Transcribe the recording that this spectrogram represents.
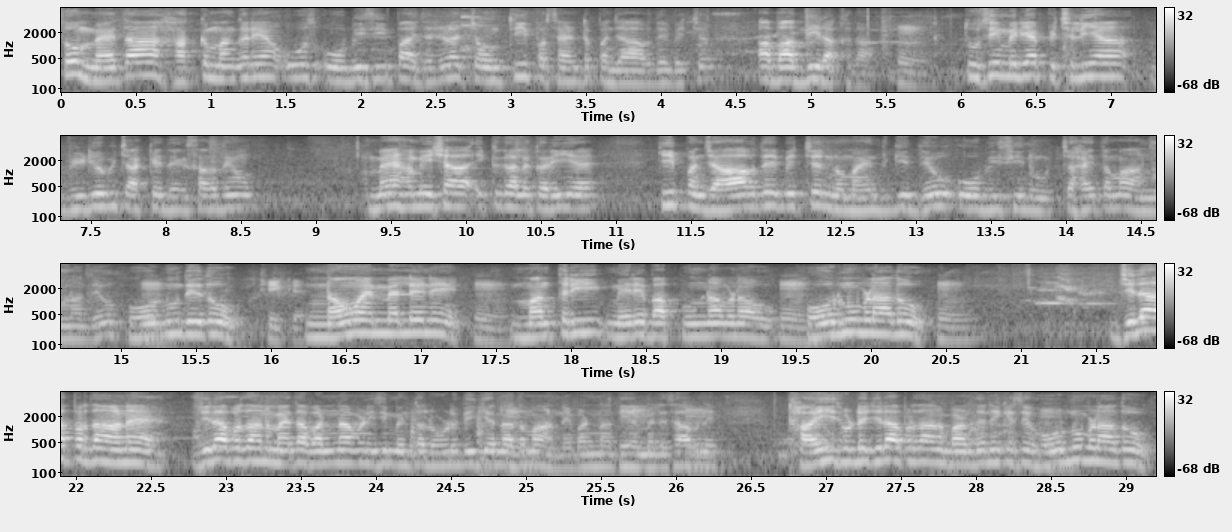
ਸੋ ਮੈਂ ਤਾਂ ਹੱਕ ਮੰਗ ਰਿਹਾ ਉਸ OBC ਭਾਈਚਾਰਾ ਜਿਹੜਾ 34% ਪੰਜਾਬ ਦੇ ਵਿੱਚ ਆਬਾਦੀ ਰੱਖਦਾ। ਤੁਸੀਂ ਮੇਰੀਆਂ ਪਿਛਲੀਆਂ ਵੀਡੀਓ ਵੀ ਚੱਕ ਕੇ ਦੇਖ ਸਕਦੇ ਹੋ। ਮੈਂ ਹਮੇਸ਼ਾ ਇੱਕ ਗੱਲ ਕਰੀ ਹੈ ਕਿ ਪੰਜਾਬ ਦੇ ਵਿੱਚ ਨੁਮਾਇੰਦਗੀ ਦਿਓ OBC ਨੂੰ ਚਾਹੇ ਧਮਾਨ ਨੂੰ ਨਾ ਦਿਓ ਹੋਰ ਨੂੰ ਦੇ ਦਿਓ ਠੀਕ ਹੈ। 9 ਐਮਐਲਏ ਨੇ ਮੰਤਰੀ ਮੇਰੇ ਬਾਪੂ ਨੂੰ ਨਾ ਬਣਾਓ ਹੋਰ ਨੂੰ ਬਣਾ ਦਿਓ ਜ਼ਿਲ੍ਹਾ ਪ੍ਰਧਾਨ ਹੈ ਜ਼ਿਲ੍ਹਾ ਪ੍ਰਧਾਨ ਮੈਂ ਤਾਂ ਬਣਨਾ ਬਣੀ ਸੀ ਮੈਨੂੰ ਤਾਂ ਲੋੜ ਵੀ ਕਿ ਨਾ ਧਮਾਨ ਨੇ ਬਣਨਾ ਤੇ ਐਮਐਲਏ ਸਾਹਿਬ ਨੇ। 28 ਤੁਹਾਡੇ ਜ਼ਿਲ੍ਹਾ ਪ੍ਰਧਾਨ ਬਣਦੇ ਨੇ ਕਿਸੇ ਹੋਰ ਨੂੰ ਬਣਾ ਦਿਓ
